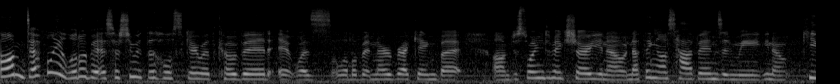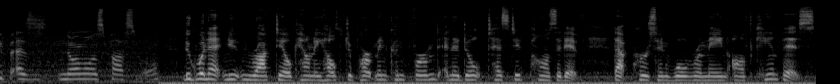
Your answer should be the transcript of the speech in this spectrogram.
Um, definitely a little bit, especially with the whole scare with COVID. It was a little bit nerve-wracking, but um, just wanting to make sure, you know, nothing else happens and we, you know, keep as normal as possible. The Gwinnett Newton Rockdale County Health Department confirmed an adult tested positive. That person will remain off campus.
